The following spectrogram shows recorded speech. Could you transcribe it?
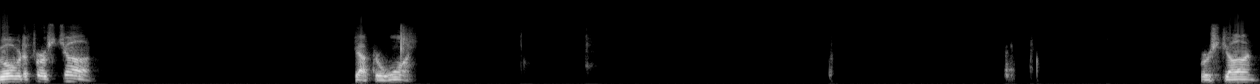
Go over to First John chapter 1. First John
